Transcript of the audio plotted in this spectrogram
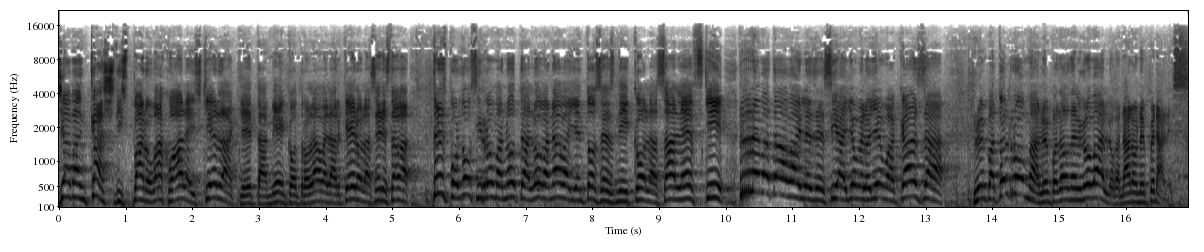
Javan Cash, disparo bajo a la izquierda, que también controlaba el arquero. La serie estaba 3 por 2 y Roma nota lo ganaba. Y entonces Nikola Zalewski remataba y les decía: Yo me lo llevo a casa. Lo empató el Roma, lo empataron en el global, lo ganaron en penales.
